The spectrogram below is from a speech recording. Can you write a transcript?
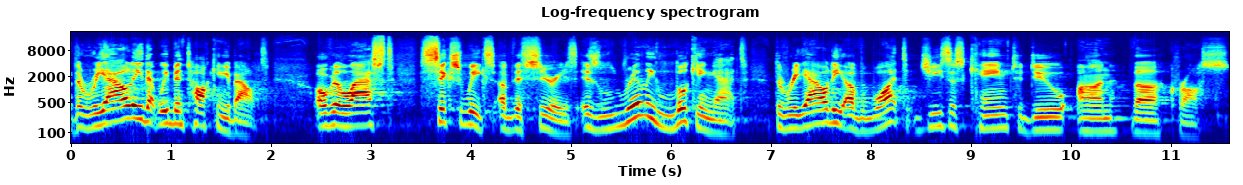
The reality that we've been talking about over the last six weeks of this series is really looking at the reality of what Jesus came to do on the cross.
